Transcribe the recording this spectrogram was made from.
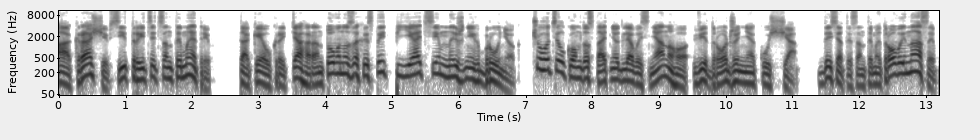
а краще всі 30 сантиметрів. Таке укриття гарантовано захистить 5-7 нижніх бруньок, чого цілком достатньо для весняного відродження куща. 10-сантиметровий насип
